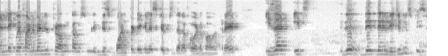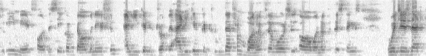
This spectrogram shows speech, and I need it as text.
and like my fundamental problem comes from like this one particular scripture that I've heard about. Right? Is that it's the, the religion is specifically made for the sake of domination, and you can drop and you can conclude that from one of the verses or uh, one of these things, which is that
